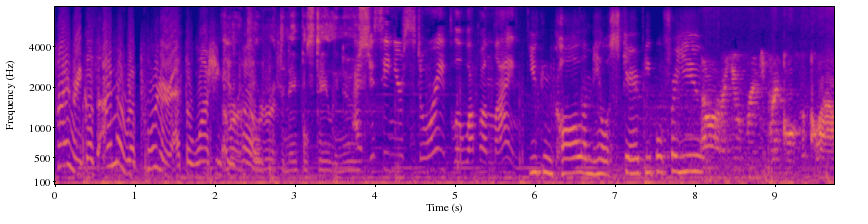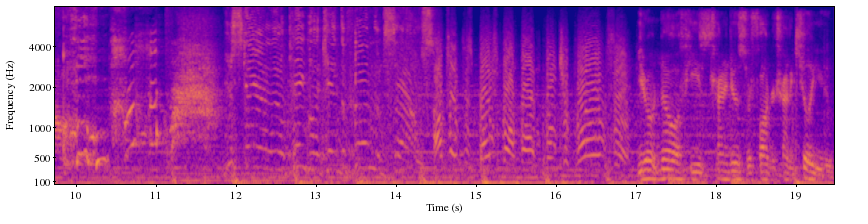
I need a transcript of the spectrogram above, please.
Hi, Wrinkles. I'm a reporter at the Washington I'm a reporter Post. at the Naples Daily News. I've just seen your story blow up online. You can call him, he'll scare people for you. Sorry, you've reached Wrinkles the Clown. You're scaring I'll take this baseball bat and beat your brains in. You don't know if he's trying to do this for fun or trying to kill you.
